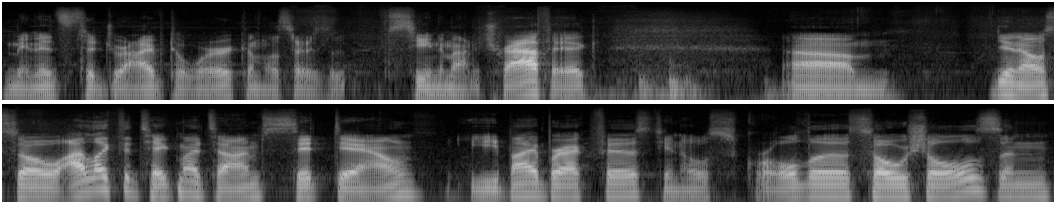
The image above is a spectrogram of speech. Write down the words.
minutes to drive to work unless there's a obscene amount of traffic. Um, you know, so I like to take my time, sit down, eat my breakfast, you know, scroll the socials and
